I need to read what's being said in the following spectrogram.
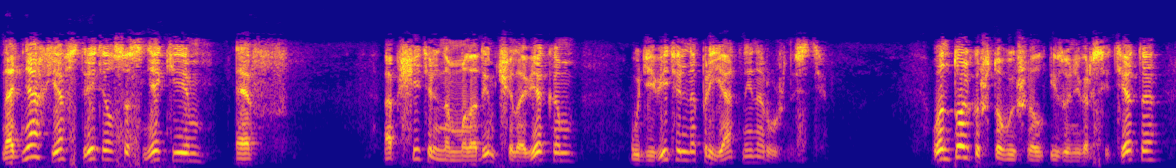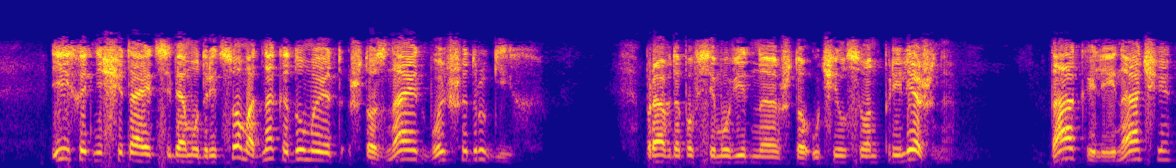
На днях я встретился с неким Ф., общительным молодым человеком удивительно приятной наружности. Он только что вышел из университета и, хоть не считает себя мудрецом, однако думает, что знает больше других. Правда, по всему видно, что учился он прилежно. Так или иначе,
